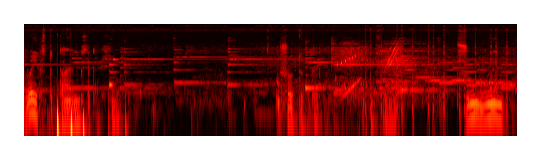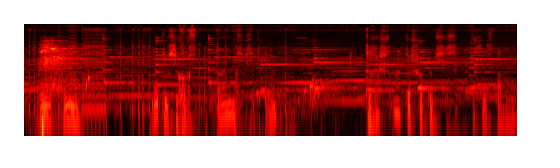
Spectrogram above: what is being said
Давай їх спитаємося та все. Що тут таке? Чун, Вин, Рейтун. Давайте всіх розпитаємося, все таке. Ж знати, що тут всі, всі стали.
